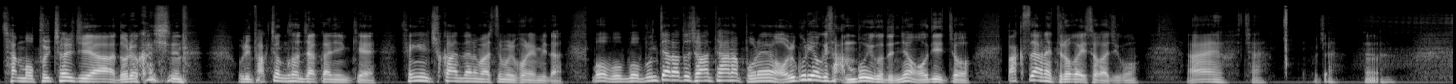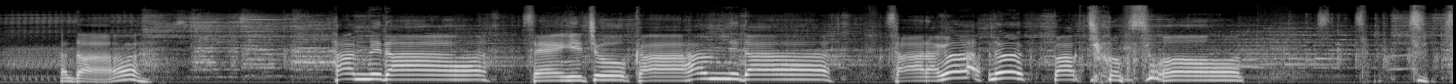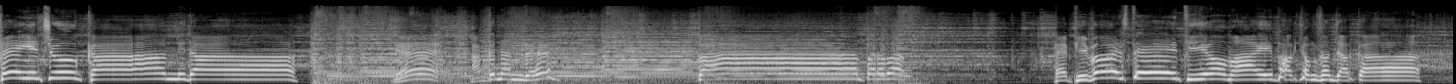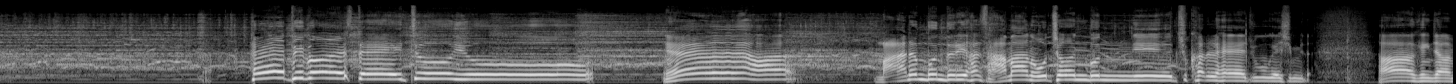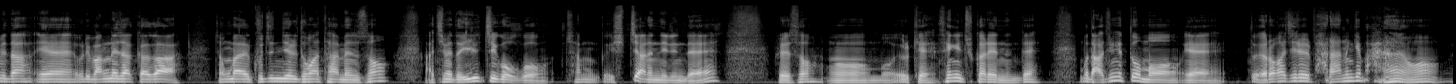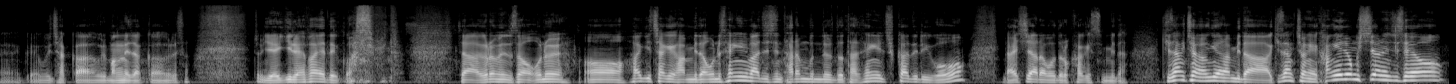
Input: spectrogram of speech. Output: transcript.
참 뭐 불철주야 노력하시는 우리 박정선 작가님께 생일 축하한다는 말씀을 보냅니다. 뭐, 뭐, 뭐, 문자라도 저한테 하나 보내요. 얼굴이 여기서 안 보이거든요. 어디 저 박스 안에 들어가 있어가지고. 아유, 자, 보자. 어. 간다. 합니다. 생일 축하합니다. 사랑하는 박정선. 생일 축하합니다. 예, 안 끝났는데? 빰, 빠라밤. Happy birthday dear my 박정선 작가. Happy birthday to you. 예, 아, 많은 분들이 한 4만 5천 분이 축하를 해주고 계십니다. 아, 굉장합니다. 예, 우리 막내 작가가 정말 굳은 일 도맡아 하면서 아침에도 일찍 오고 참그 쉽지 않은 일인데 그래서 어 뭐 이렇게 생일 축하를 했는데 뭐 나중에 또 뭐 예. 또 여러 가지를 바라는 게 많아요. 예, 그 우리 작가, 우리 막내 작가. 그래서 좀 얘기를 해봐야 될 것 같습니다. 자, 그러면서 오늘, 어, 활기차게 갑니다. 오늘 생일 맞으신 다른 분들도 다 생일 축하드리고 날씨 알아보도록 하겠습니다. 기상청 연결합니다. 기상청에 강혜종 시 전해주세요.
